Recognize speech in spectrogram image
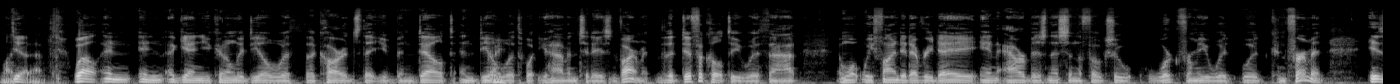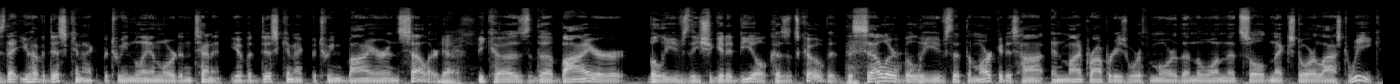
like yeah. that? Well, and, and again, you can only deal with the cards that you've been dealt and deal right. with what you have in today's environment. The difficulty with that and what we find it every day in our business and the folks who work for me would, would confirm it is that you have a disconnect between landlord and tenant. You have a disconnect between buyer and seller yes. because the buyer believes they should get a deal because it's COVID. The seller believes that the market is hot and my property is worth more than the one that sold next door last week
